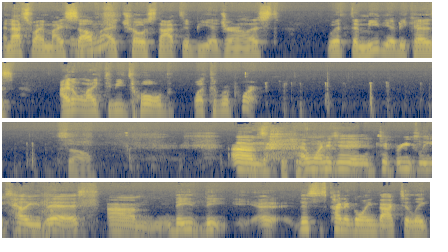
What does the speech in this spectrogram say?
And that's why myself, I chose not to be a journalist with the media because I don't like to be told what to report. So, Um, That's the thing I wanted to, to briefly tell you this. Um, they they uh, this is kind of going back to like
